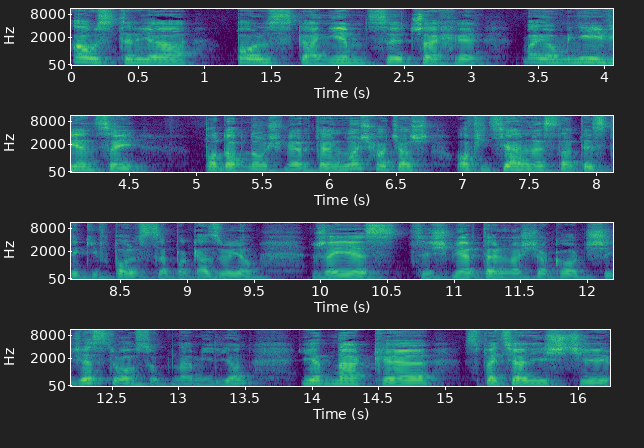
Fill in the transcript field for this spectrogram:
Austria, Polska, Niemcy, Czechy mają mniej więcej podobną śmiertelność, chociaż oficjalne statystyki w Polsce pokazują, że jest śmiertelność około 30 osób na milion, jednak e, specjaliści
